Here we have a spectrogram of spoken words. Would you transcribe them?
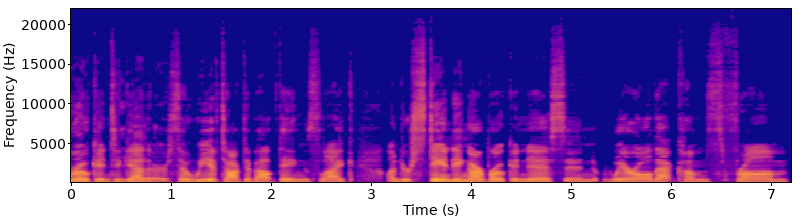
broken, together? together. So we have talked about things like understanding our brokenness and where all that comes from.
